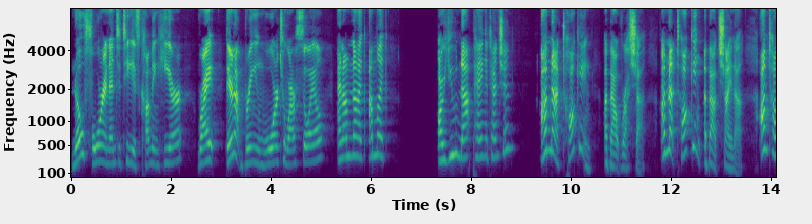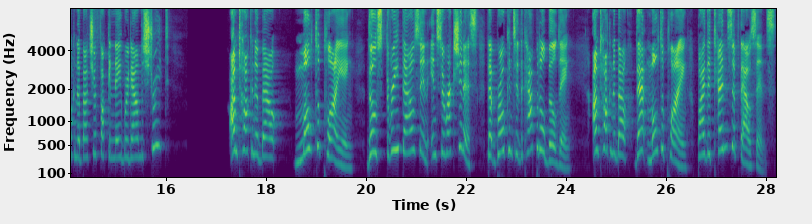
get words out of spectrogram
no foreign entity is coming here, right? They're not bringing war to our soil. And I'm like, I'm like, are you not paying attention? I'm not talking about Russia. I'm not talking about China. I'm talking about your fucking neighbor down the street. I'm talking about multiplying those 3,000 insurrectionists that broke into the Capitol building I'm talking about that multiplying by the tens of thousands.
